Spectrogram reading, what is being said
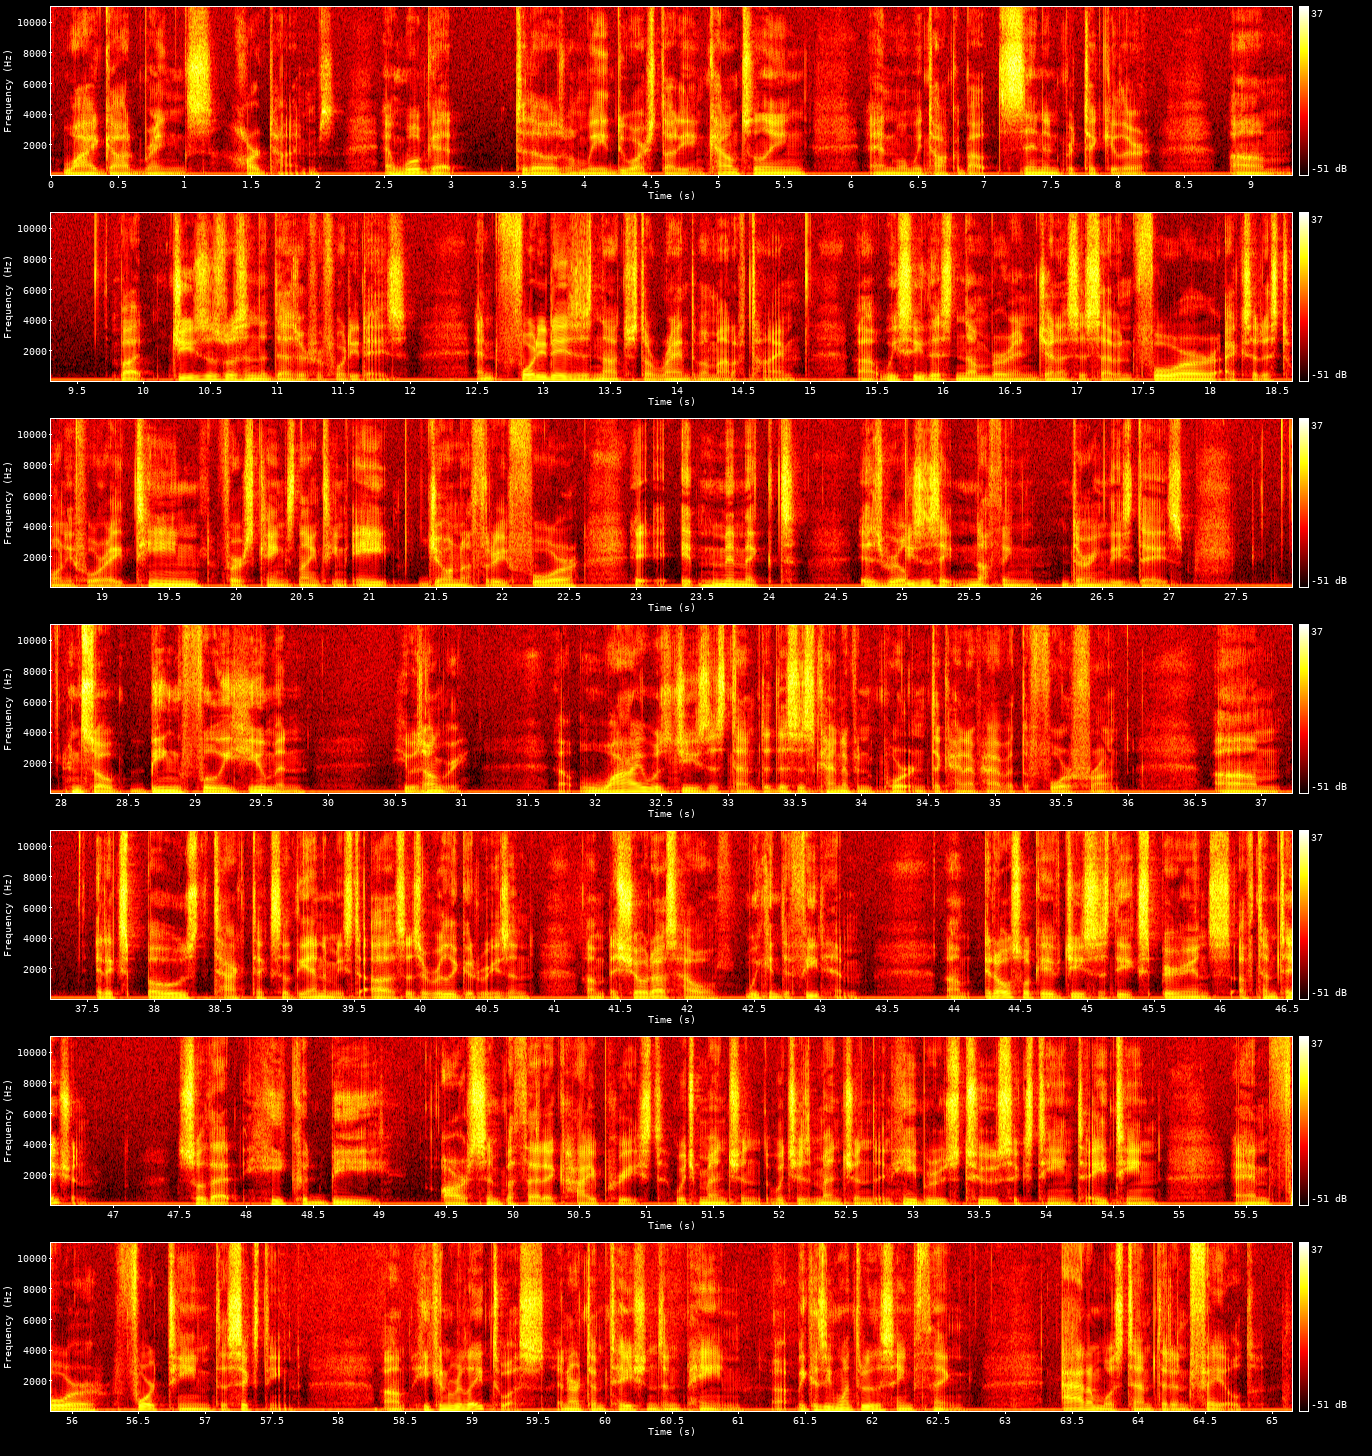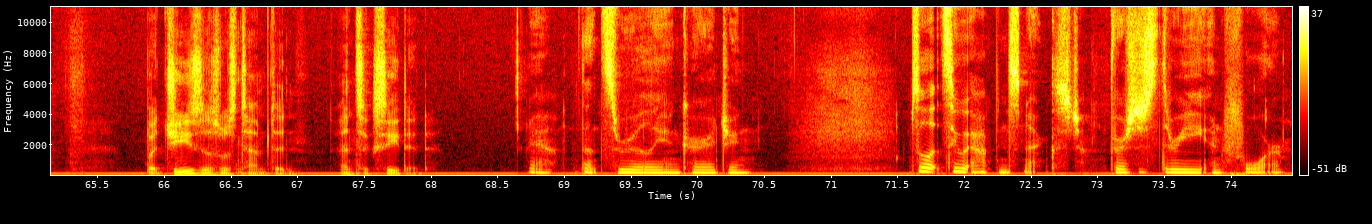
why God brings hard times, and we'll get to those when we do our study in counseling and when we talk about sin in particular. Um, but Jesus was in the desert for 40 days, and 40 days is not just a random amount of time. Uh, we see this number in Genesis 7 4, Exodus 24 18, 1 Kings 19 8, Jonah 3 4. It, it mimicked Israel. Jesus ate nothing during these days. And so, being fully human, he was hungry. Uh, why was Jesus tempted? This is kind of important to kind of have at the forefront. Um, it exposed the tactics of the enemies to us is a really good reason. Um, it showed us how we can defeat him. Um, it also gave Jesus the experience of temptation so that he could be our sympathetic high priest, which mentioned which is mentioned in Hebrews 2:16 to 18 and 4:14 to 16. Um, he can relate to us in our temptations and pain uh, because he went through the same thing. Adam was tempted and failed, but Jesus was tempted and succeeded. Yeah, that's really encouraging. So let's see what happens next. Verses 3 and 4.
